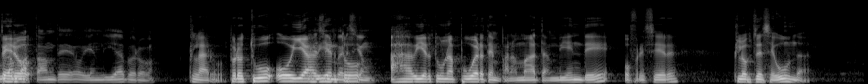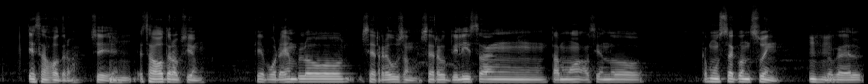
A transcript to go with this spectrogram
Pero- bastante hoy en día, pero Claro, pero tú hoy has abierto, has abierto una puerta en Panamá también de ofrecer clubs de segunda. Esa es otra, sí. Esa es otra opción. Que, por ejemplo, se reusan, se reutilizan. Estamos haciendo como un second swing. Lo que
